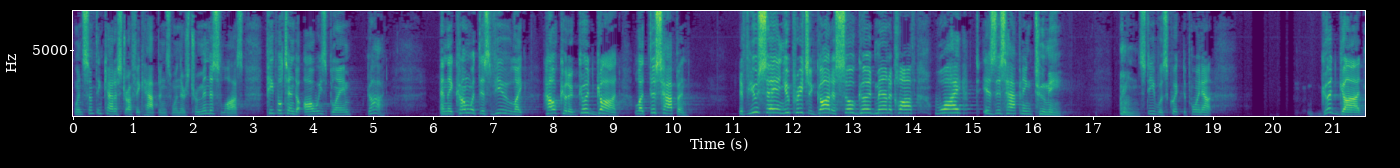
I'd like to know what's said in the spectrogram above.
when something catastrophic happens, when there's tremendous loss, people tend to always blame God. And they come with this view like, How could a good God let this happen? If you say and you preach that God is so good, man of cloth, why is this happening to me? Steve was quick to point out good God,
